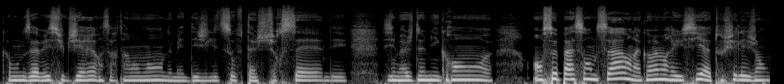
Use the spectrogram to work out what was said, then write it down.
comme on nous avait suggéré à un certain moment, de mettre des gilets de sauvetage sur scène, des, images de migrants. En se passant de ça, on a quand même réussi à toucher les gens.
